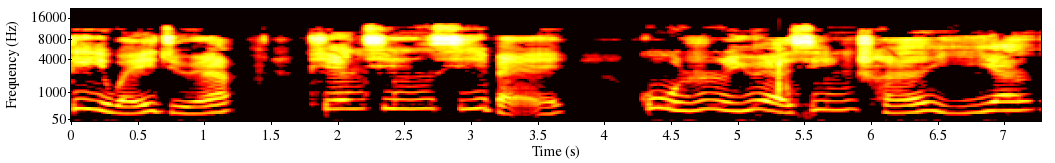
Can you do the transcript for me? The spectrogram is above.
地为绝。天倾西北。故日月星辰移焉，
